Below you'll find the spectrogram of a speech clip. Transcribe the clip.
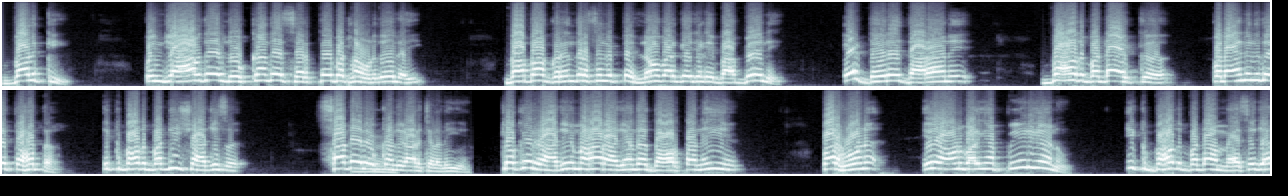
ਬਲਕਿ ਪੰਜਾਬ ਦੇ ਲੋਕਾਂ ਦੇ ਸਿਰ ਤੇ ਬਿਠਾਉਣ ਦੇ ਲਈ ਬਾਬਾ ਗੁਰਿੰਦਰ ਸਿੰਘ ਢਿੱਲੋਂ ਵਰਗੇ ਜਿਹੜੇ ਬਾਬੇ ਨੇ ਇਹ ਡੇਰੇਦਾਰਾਂ ਨੇ ਬਹੁਤ ਵੱਡਾ ਇੱਕ ਪਲੈਨਿੰਗ ਦੇ ਤਹਿਤ ਇੱਕ ਬਹੁਤ ਵੱਡੀ ਸਾਜ਼ਿਸ਼ ਸਾਡੇ ਲੋਕਾਂ ਦੇ ਨਾਲ ਚੱਲਣੀ ਹੈ। ਕਿਉਂਕਿ ਰਾਜੇ ਮਹਾਰਾਜਿਆਂ ਦਾ ਦੌਰ ਤਾਂ ਨਹੀਂ ਹੈ ਪਰ ਹੁਣ ਇਹ ਆਉਣ ਵਾਲੀਆਂ ਪੀੜ੍ਹੀਆਂ ਨੂੰ ਇੱਕ ਬਹੁਤ ਵੱਡਾ ਮੈਸੇਜ ਹੈ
